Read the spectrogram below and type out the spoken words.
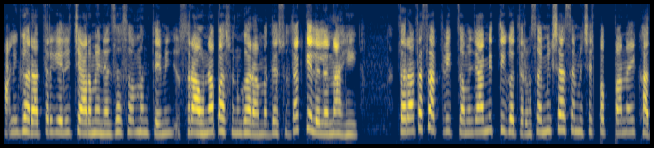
आणि घरात तर गेली चार महिन्यात जसं म्हणते मी श्रावणापासून घरामध्ये सुद्धा केलेलं नाही. तर आता सात्विकचा म्हणजे आम्ही तिघं तर समीक्षा समीक्षेचे पप्पा नाही खात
